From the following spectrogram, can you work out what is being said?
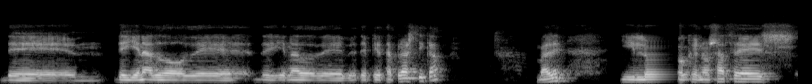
de, llenado, de, llenado de, pieza plástica, ¿vale? Y lo, que nos hace es,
